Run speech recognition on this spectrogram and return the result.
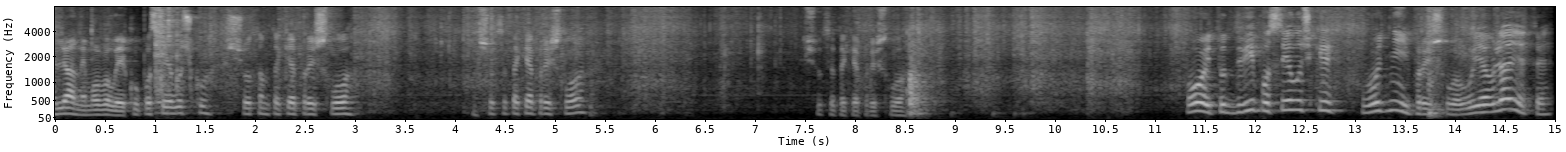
Глянемо велику посилочку, що там таке прийшло. Що це таке прийшло? Що це таке прийшло? Ой, тут дві посилочки в одній прийшло. Уявляєте?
